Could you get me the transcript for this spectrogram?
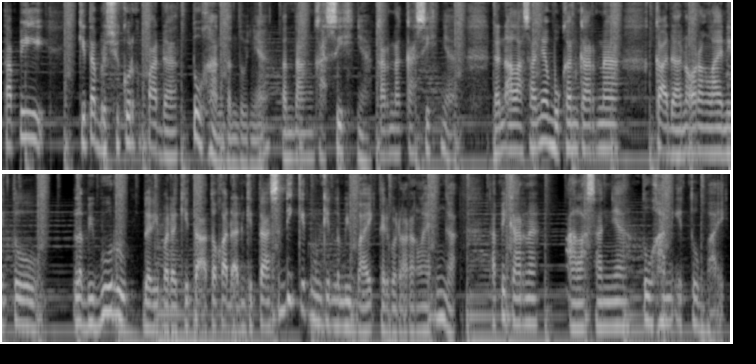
tapi kita bersyukur kepada Tuhan tentunya tentang kasihnya karena kasihnya dan alasannya bukan karena keadaan orang lain itu lebih buruk daripada kita atau keadaan kita sedikit mungkin lebih baik daripada orang lain enggak tapi karena alasannya Tuhan itu baik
